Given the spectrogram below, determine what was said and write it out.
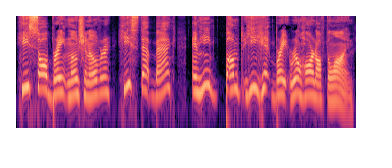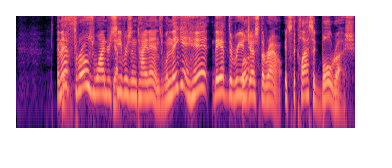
he saw Brate motion over, he stepped back, and he bumped, he hit Brate real hard off the line. And that throws wide receivers and tight ends. When they get hit, they have to readjust the route. It's the classic bull rush.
